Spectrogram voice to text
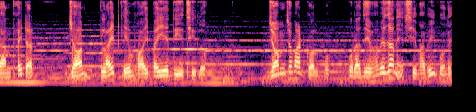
গান ফাইটার জন ক্লাইডকে ভয় পাইয়ে দিয়েছিল। জমজমাট গল্প, ওরা যেভাবে জানে সেভাবেই বলে।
